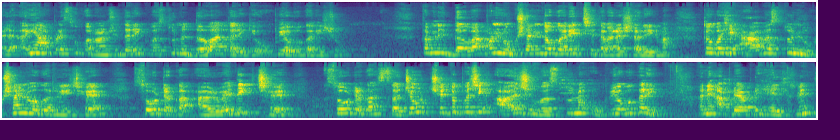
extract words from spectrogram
એટલે અહીંયા આપણે શું કરવાનું છે? દરેક વસ્તુનો દવા તરીકે ઉપયોગ કરીશું. તમને દવા પણ નુકસાન તો કરે જ છે તમારા શરીરમાં. તો પછી આ વસ્તુ નુકસાન વગરની છે, સો ટકા આયુર્વેદિક છે, સો ટકા સચોટ છે, તો પછી આ જ વસ્તુનો ઉપયોગ કરી અને આપણે આપણી હેલ્થને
